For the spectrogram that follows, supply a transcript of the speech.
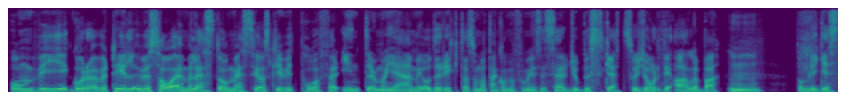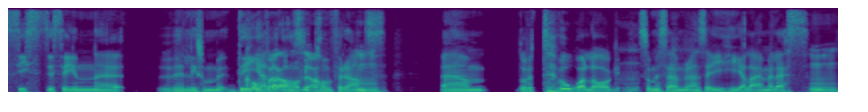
Om vi går över till USA och MLS då. Messi har skrivit på för Inter Miami och det ryktas om att han kommer få med sig Sergio Busquets och Jordi Alba. Mm. De ligger sist i sin eh, liksom, del konferens, av ja. konferens. Mm. Um, de är två lag som är sämre än sig i hela MLS. Mm.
